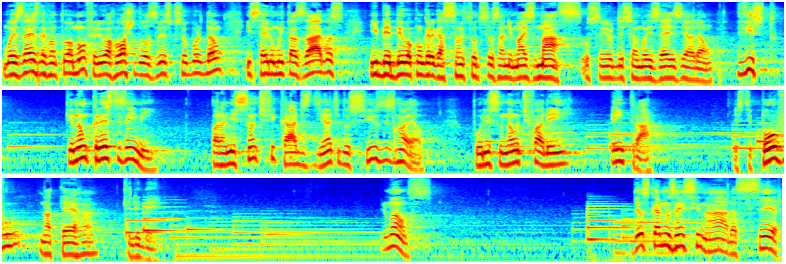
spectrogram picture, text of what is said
Moisés levantou a mão, feriu a rocha duas vezes com seu bordão, e saíram muitas águas, e bebeu a congregação e todos os seus animais. Mas o Senhor disse a Moisés e Arão: Visto que não crestes em mim, para me santificardes diante dos filhos de Israel, por isso não te farei entrar este povo na terra que lhe dei. Irmãos, Deus quer nos ensinar a ser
